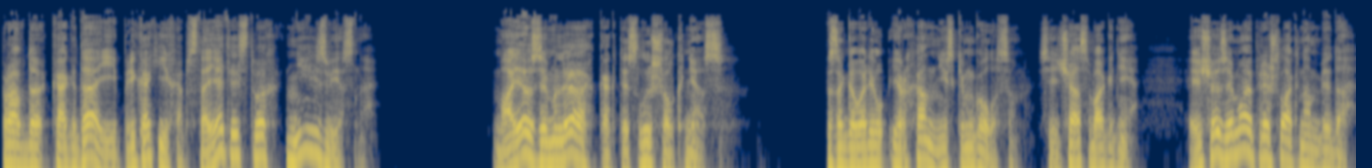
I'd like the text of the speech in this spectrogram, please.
Правда, когда и при каких обстоятельствах, неизвестно. «Моя земля, как ты слышал, князь», — заговорил Ирхан низким голосом, — «сейчас в огне. Еще зимой пришла к нам беда.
